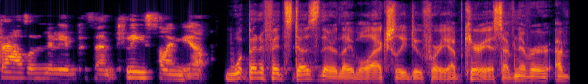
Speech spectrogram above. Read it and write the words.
1000 million percent. Please sign me up. What benefits does their label actually do for you? I'm curious. I've never I've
